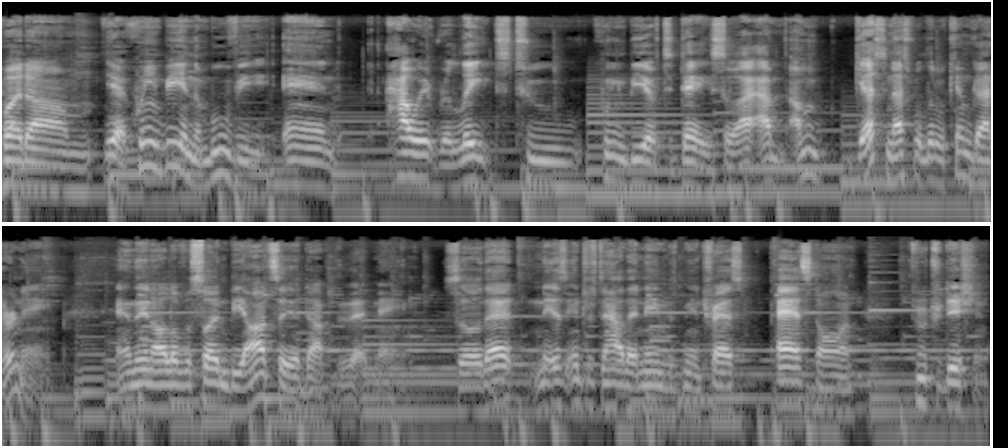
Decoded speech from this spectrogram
But um, yeah, Queen Bee in the movie and how it relates to Queen Bee of today. So I, I'm, I'm guessing that's where Little Kim got her name. and then all of a sudden Beyonce adopted that name. So that is interesting how that name is being passed on through tradition.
